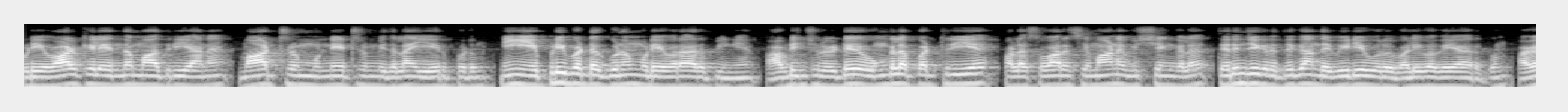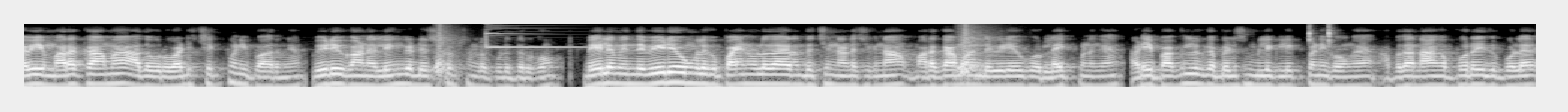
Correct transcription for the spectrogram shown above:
உடைய வாழ்க்கையில் எந்த மாதிரியான மாற்றம் முன்னேற்றம் இதெல்லாம் ஏற்படும்? நீங்கள் எப்படிப்பட்ட குணம் உடையவராக இருப்பீங்க? அப்படின்னு சொல்லி சொல்லிட்டு உங்களை பற்றிய பல சுவாரஸ்யமான விஷயங்களை தெரிஞ்சுக்கிறதுக்கு அந்த வீடியோ ஒரு வழிவகையா இருக்கும். ஆகவே மறக்காம அதை ஒரு வாட்டி செக் பண்ணி பாருங்க. வீடியோக்கான லிங்க் டிஸ்கிரிப்ஷன்ல கொடுத்துருக்கோம். மேலும் இந்த வீடியோ உங்களுக்கு பயனுள்ளதா இருந்துச்சுன்னு நினைச்சீங்கன்னா மறக்காம இந்த வீடியோக்கு ஒரு லைக் பண்ணுங்க. அப்படியே பக்கத்தில் இருக்க பெல் சிம்பிளி கிளிக் பண்ணிக்கோங்க. அப்பதான் நாங்க போற இது போல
